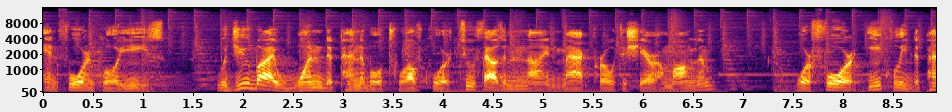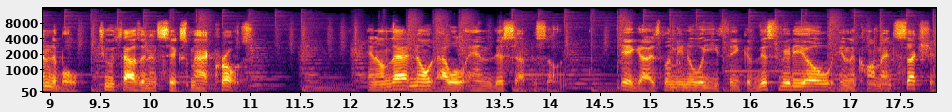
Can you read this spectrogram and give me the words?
and four employees, would you buy one dependable 12-core 2009 Mac Pro to share among them? Or four equally dependable 2006 Mac Pros? And on that note, I will end this episode. Hey guys, let me know what you think of this video in the comments section.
